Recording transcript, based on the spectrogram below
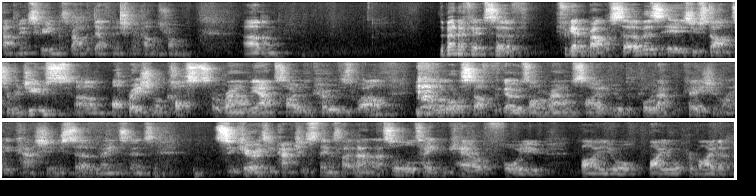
that mixed feelings about the definition comes from. Um, the benefits of forgetting about the servers is you start to reduce um, operational costs around the outside of the code as well. You've got a lot of stuff that goes on around the side of your deployed application, like your caching, your server maintenance, security patches, things like that. That's all taken care of for you by your, by your provider.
